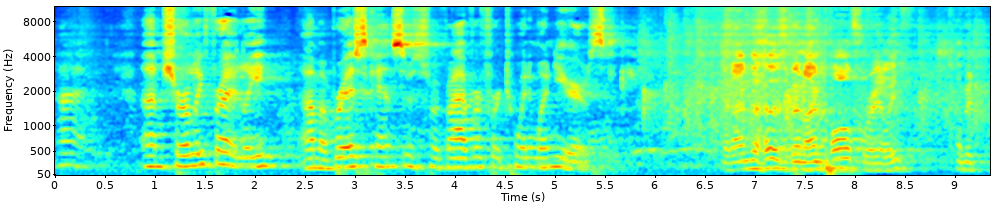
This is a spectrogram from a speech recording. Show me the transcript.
Hi, I'm Shirley Fraley. I'm a breast cancer survivor for 21 years. And I'm the husband, I'm Paul Fraley. I'm a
